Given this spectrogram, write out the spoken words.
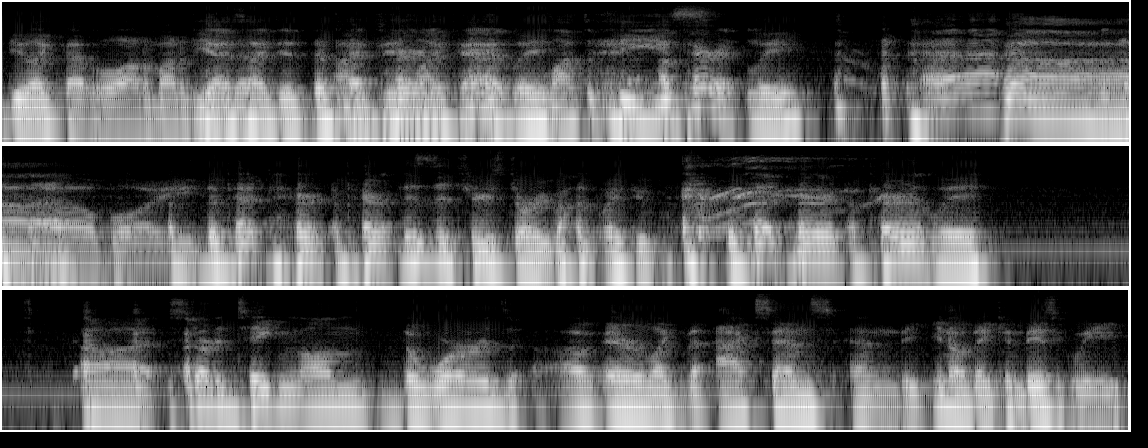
Do you like that little onomatopoeia? Yes. I did- The I did like that. apparently. Lots of peas. Apparently. Oh boy. The pet parrot. Apparently, this is a true story, by the way. people. The pet parrot apparently uh, started taking on the words of, or like the accents, and the, you know they can basically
